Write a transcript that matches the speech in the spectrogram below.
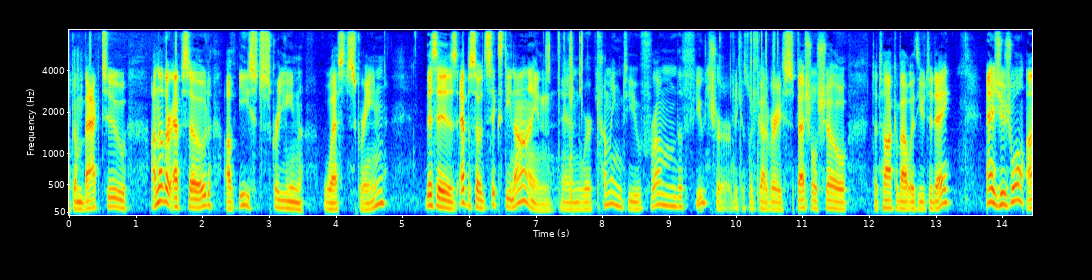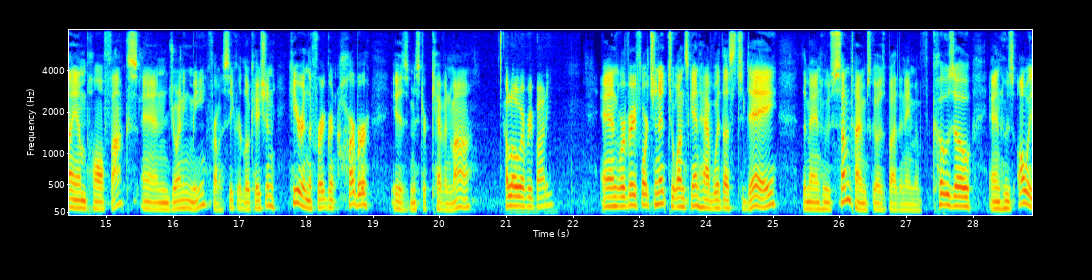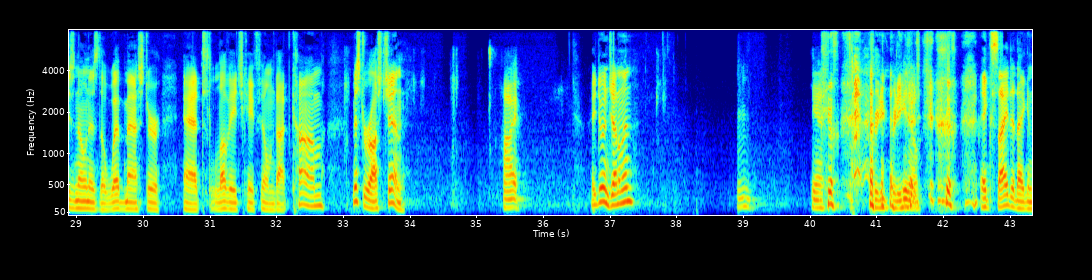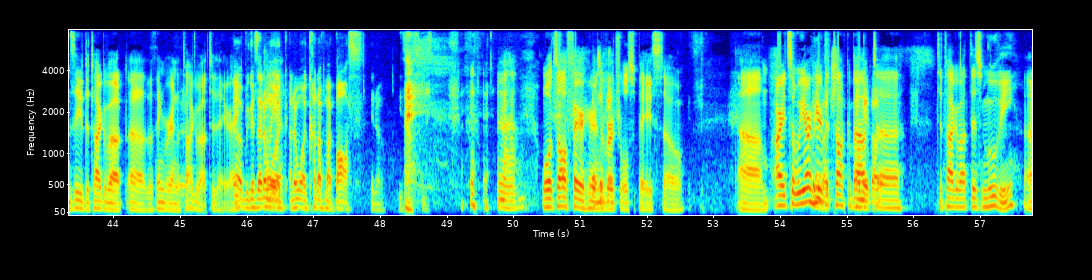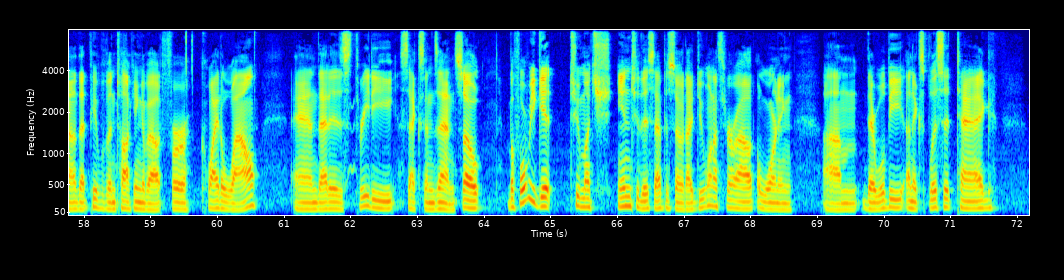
Welcome back to another episode of East Screen, West Screen. This is episode 69, and we're coming to you from the future because we've got a very special show to talk about with you today. As usual, I am Paul Fox, and joining me from a secret location here in the Fragrant Harbor is Mr. Kevin Ma. Hello, everybody. And we're very fortunate to once again have with us today the man who sometimes goes by the name of Kozo and who's always known as the webmaster at lovehkfilm.com, Mr. Ross Chen. Hi. How you doing, gentlemen? Yeah. Pretty, pretty You know. good. Excited, I can see, to talk about uh, the thing we're going to talk about today, right? No, because I don't Oh, want yeah. I don't want to cut off my boss. You know, he's, he's, Uh, Well, it's all fair here in the okay. virtual space. So, um, all right. So we are Pretty here to talk about, about uh, to talk about this movie uh, that people have been talking about for quite a while, and that is 3D Sex and Zen. So before we get too much into this episode, I do want to throw out a warning. Um, there will be an explicit tag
